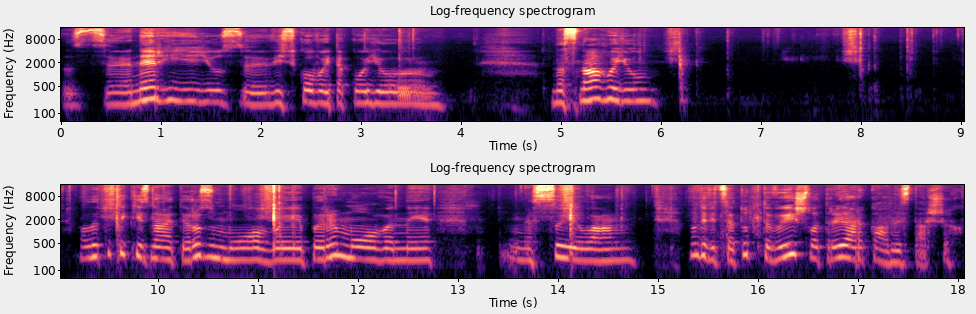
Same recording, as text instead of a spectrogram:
з енергією, з військовою такою наснагою. Але тут такі, знаєте, розмови, перемовини, сила. Ну, дивіться, тут вийшло три аркани старших.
